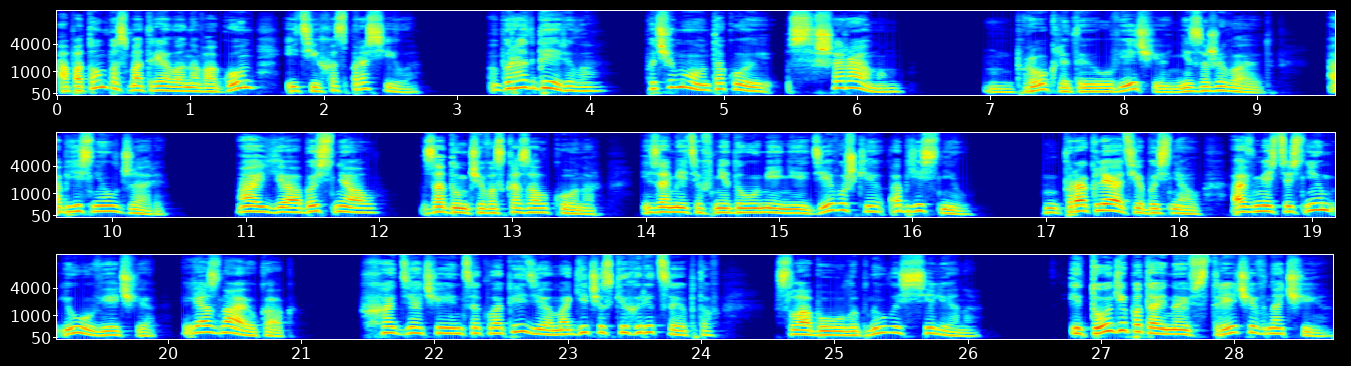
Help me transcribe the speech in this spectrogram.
а потом посмотрела на вагон и тихо спросила. «Брат Берила, почему он такой с шрамом?» «Проклятые увечья не заживают», — объяснил Джари. «А я бы снял», — задумчиво сказал Конор и, заметив недоумение девушки, объяснил. «Проклятие бы снял, а вместе с ним и увечья. Я знаю как». «Ходячая энциклопедия магических рецептов», Слабо улыбнулась Селена. Итоги потайной встречи в ночи.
